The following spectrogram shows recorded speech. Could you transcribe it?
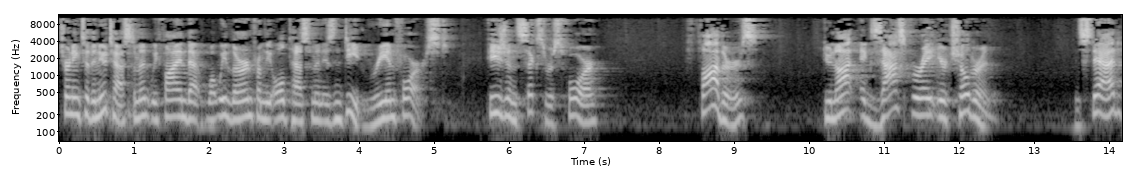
Turning to the New Testament, we find that what we learn from the Old Testament is indeed reinforced. Ephesians 6 verse 4, Fathers, do not exasperate your children. Instead,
